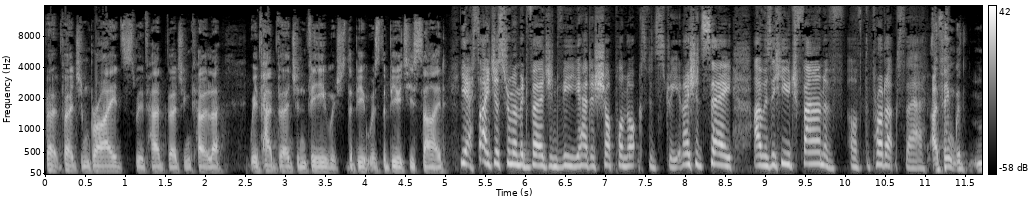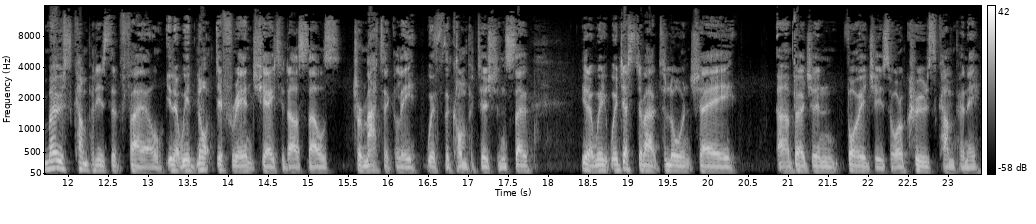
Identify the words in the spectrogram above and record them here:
Virgin Brides, we've had Virgin Cola. We've had Virgin V, which the, was the beauty side. Yes, I just remembered Virgin V. You had a shop on Oxford Street. And I should say, I was a huge fan of, of the products there. I think with most companies that fail, you know, we'd not differentiated ourselves dramatically with the competition. So, you know, we, are just about to launch a uh, Virgin Voyages or a cruise company.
